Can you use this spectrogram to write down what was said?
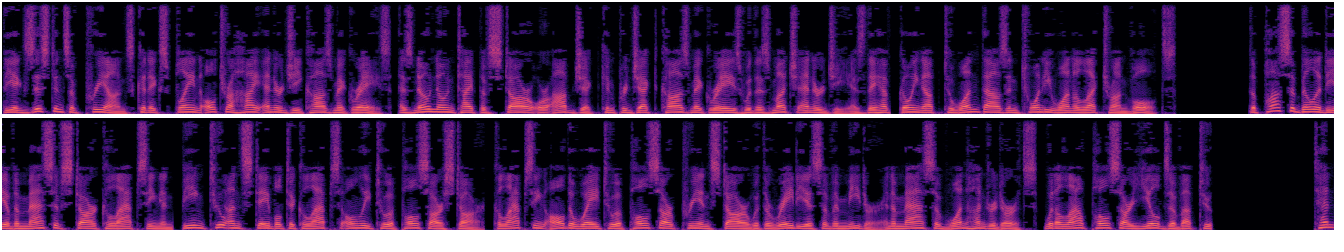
the existence of preons could explain ultra-high energy cosmic rays, as no known type of star or object can project cosmic rays with as much energy as they have, going up to 1021 electron volts. The possibility of a massive star collapsing and, being too unstable to collapse only to a pulsar star, collapsing all the way to a pulsar preon star with a radius of a meter and a mass of 100 Earths, would allow pulsar yields of up to 10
